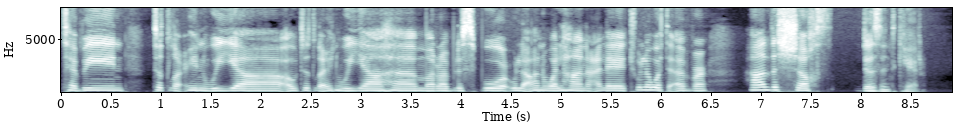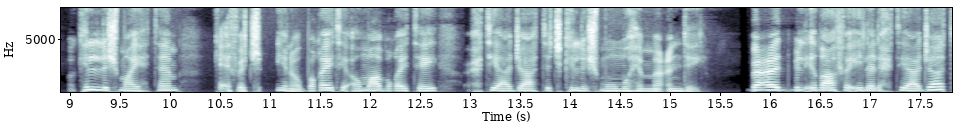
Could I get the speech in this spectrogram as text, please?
تبين تطلعين وياه أو تطلعين وياها مرة بالأسبوع ولا أنا ولهانة عليك ولا whatever هذا الشخص doesn't care. كلش ما يهتم كيفك؟ You know بغيتي أو ما بغيتي احتياجاتك كلش مو مهمة عندي. بعد بالإضافة إلى الاحتياجات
